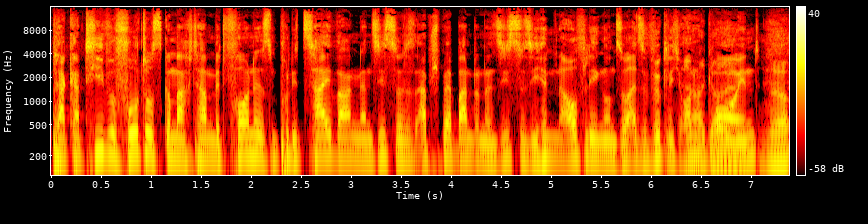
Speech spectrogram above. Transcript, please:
plakative Fotos gemacht haben. Mit vorne ist ein Polizeiwagen, dann siehst du das Absperrband und dann siehst du sie hinten auflegen und so. Also wirklich on Ja, point. Ja.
